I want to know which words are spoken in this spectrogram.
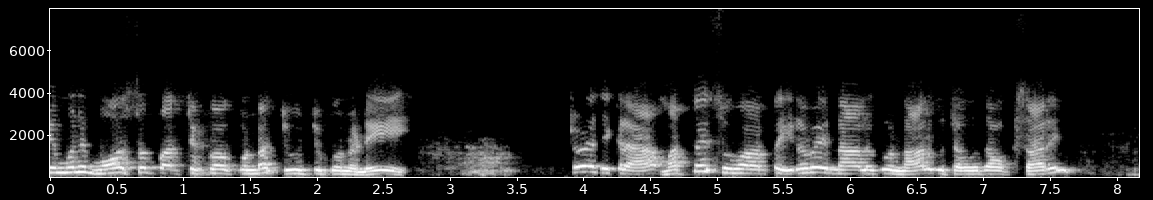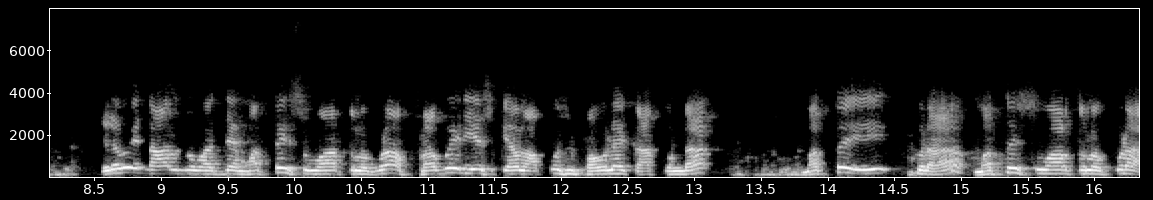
మిమ్మల్ని మోసపరచుకోకుండా చూచుకునుడి. చూడండి ఇక్కడ మత్తై సువార్త ఇరవై నాలుగు నాలుగు చదువుదాం ఒకసారి. ఇరవై నాలుగు మధ్య మత్తై సువార్తలో కూడా ప్రభు చేసి కేవలం అపోజిట్ పౌలే కాకుండా మత్తై కూడా మత్తై సువార్తలో కూడా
